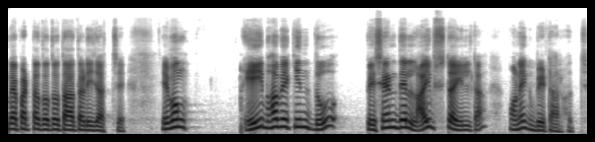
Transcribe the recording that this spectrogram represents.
ব্যাপারটা তত তাড়াতাড়ি যাচ্ছে। এবং এইভাবে কিন্তু পেশেন্টদের লাইফস্টাইলটা অনেক বেটার হচ্ছে।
